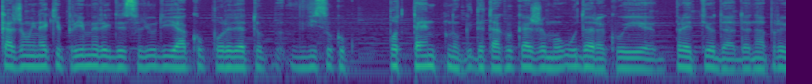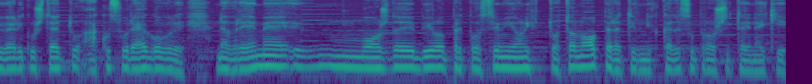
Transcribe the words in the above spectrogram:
kažemo i neke primere gde su ljudi jako, pored eto, visokog potentnog, da tako kažemo, udara koji je pretio da, da napravi veliku štetu, ako su reagovali na vreme, možda je bilo, pretpostavljam, i onih totalno operativnih kada su prošli taj neki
